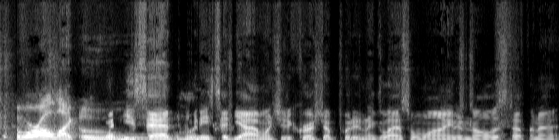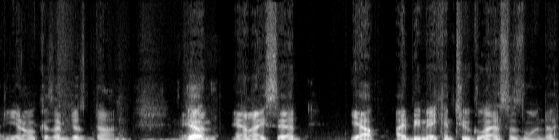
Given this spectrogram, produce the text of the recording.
We're all like, oh. when he said when he said yeah i want you to crush up put in a glass of wine and all this stuff and i you know because i'm just done and Yep. and i said yep i'd be making two glasses linda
